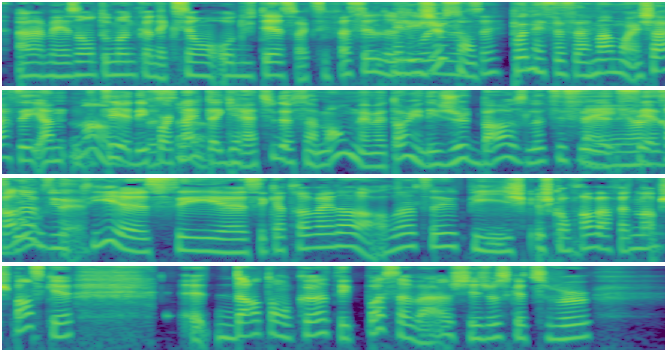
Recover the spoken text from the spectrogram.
à la maison, tout le monde a une connexion haute vitesse, fait que c'est facile de Mais jouer. les jeux là, sont pas nécessairement moins chers. Tu sais, il y, en- Non, tu sais, il y a des Fortnite de gratuits de ce monde, mais mettons, il y a des jeux de base, là, tu sais, c'est Ben, CSGO. Call of Duty, euh, c'est euh, c'est 80 dollars là, tu sais. Puis je, je comprends parfaitement. Puis je pense que euh, dans ton cas, t'es pas sauvage, c'est juste que tu veux.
